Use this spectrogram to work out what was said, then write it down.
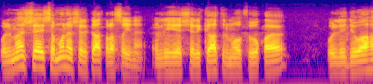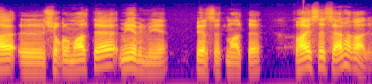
والمنشأ يسمونها شركات رصينة اللي هي الشركات الموثوقة واللي دواها الشغل مالته 100% percent مالته فهاي يصير سعرها غالي.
